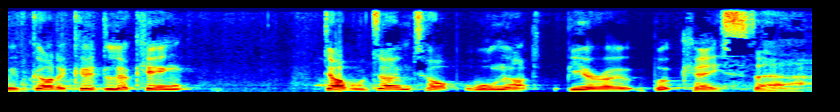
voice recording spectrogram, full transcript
We've got a good looking double dome top walnut bureau bookcase there.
